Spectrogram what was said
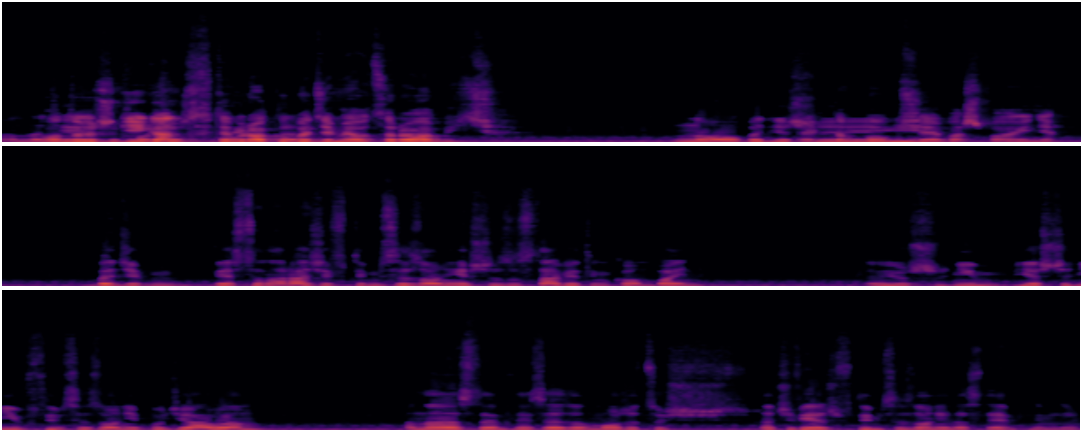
Mam No nadzieję, to już że gigant chociaż w tym hektar. roku będzie miał co robić. No, będziesz... Jak tam y, poobsiewasz fajnie. Będzie, wiesz co, na razie w tym sezonie jeszcze zostawię ten kombajn. Już nim, jeszcze nim w tym sezonie podziałam. A na następny sezon może coś, znaczy wiesz, w tym sezonie następnym, nie?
